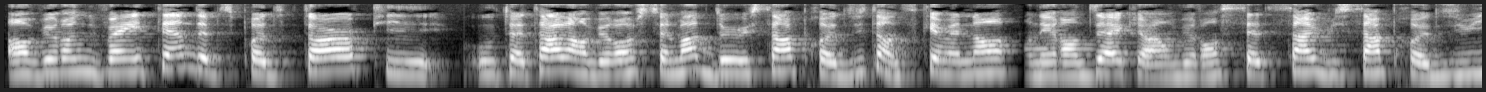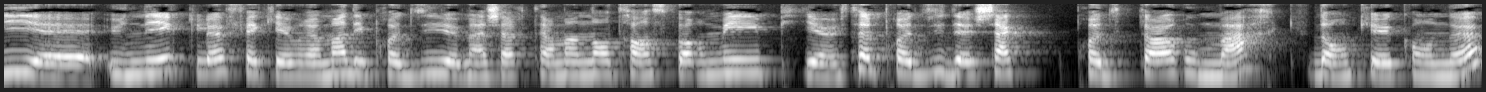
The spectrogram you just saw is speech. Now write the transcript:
environ une vingtaine de petits producteurs, puis au total, environ seulement 200 produits, tandis que maintenant, on est rendu avec environ 700-800 produits euh, uniques, là, fait qu'il y a vraiment des produits euh, majoritairement non transformés, puis un seul produit de chaque producteur ou marque donc euh, qu'on a.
